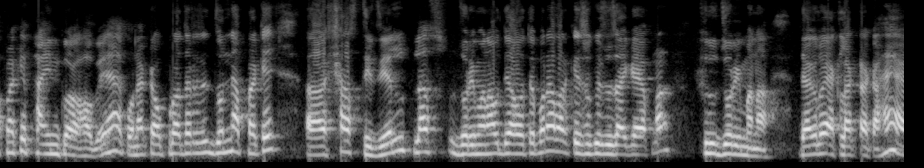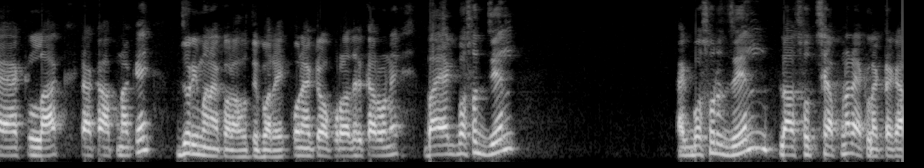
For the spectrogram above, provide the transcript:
আপনাকে ফাইন করা হবে হ্যাঁ? কোন একটা অপরাধের জন্য আপনাকে শাস্তি, জেল প্লাস জরিমানাও দেওয়া হতে পারে। আবার কিছু কিছু জায়গায় আপনার শুধু জরিমানা। দেখা গেলো এক লাখ টাকা হ্যাঁ? এক লাখ টাকা আপনাকে জরিমানা করা হতে পারে কোন একটা অপরাধের কারণে বা এক বছর জেল এক বছর জেল প্লাস হচ্ছে আপনার এক লাখ টাকা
